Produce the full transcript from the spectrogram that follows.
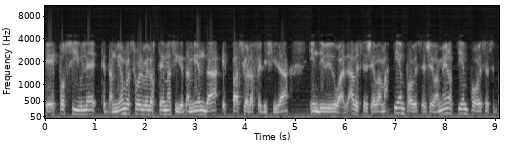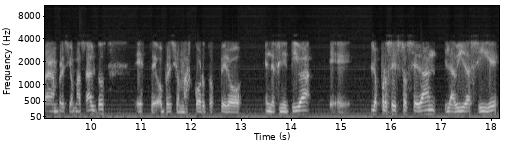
que es posible, que también resuelve los temas y que también da espacio a la felicidad individual. A veces lleva más tiempo, a veces lleva menos tiempo, a veces se pagan precios más altos este, o precios más cortos, pero en definitiva eh, los procesos se dan la vida sigue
